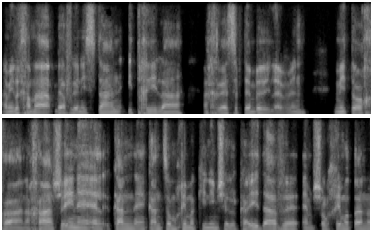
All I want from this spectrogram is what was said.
המלחמה באפגניסטן התחילה אחרי ספטמבר 11, מתוך ההנחה שהנה כאן, כאן צומחים הקינים של אל-קאעידה והם שולחים אותנו,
